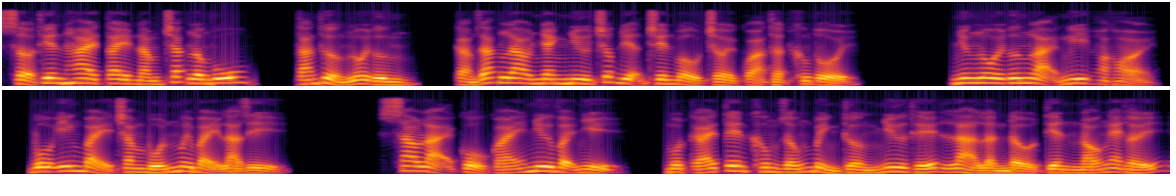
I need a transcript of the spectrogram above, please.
Sở thiên hai tay nắm chắc lông vũ, tán thưởng lôi ưng, cảm giác lao nhanh như chớp điện trên bầu trời quả thật không tồi. Nhưng lôi ưng lại nghi hoặc hỏi, Boeing 747 là gì? Sao lại cổ quái như vậy nhỉ? Một cái tên không giống bình thường như thế là lần đầu tiên nó nghe thấy.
